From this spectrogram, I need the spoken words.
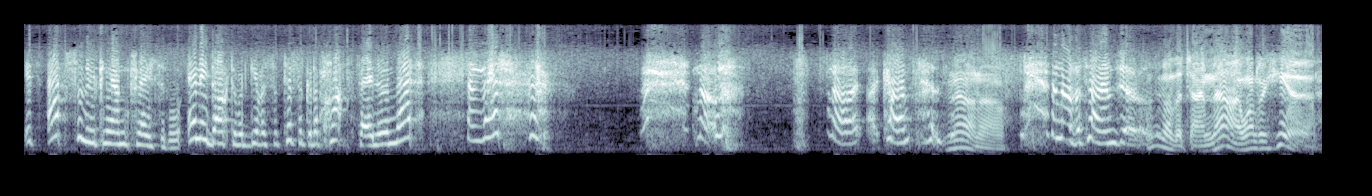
It's absolutely untraceable. Any doctor would give a certificate of heart failure, and that. and that. no. No, I, I can't tell you. No, no. Another time, Gerald. Another time now. I want to hear.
